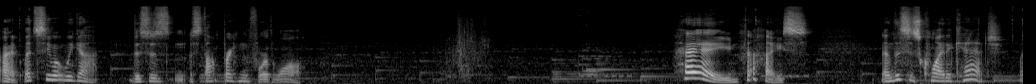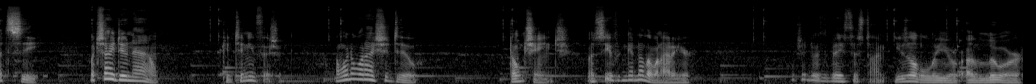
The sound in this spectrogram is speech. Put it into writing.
Alright, let's see what we got. This is... Stop breaking the fourth wall. Hey, nice. Now this is quite a catch. Let's see. What should I do now? Continue fishing. I wonder what I should do. Don't change. Let's see if we can get another one out of here. What should I do with the base this time? Use a lure. A lure.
